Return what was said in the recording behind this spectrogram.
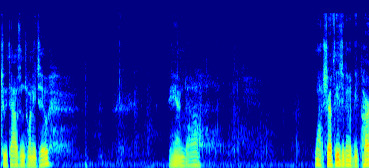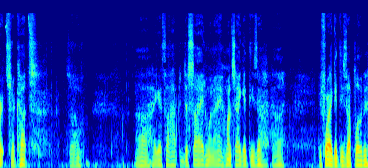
2022 and uh, I'm not sure if these are going to be parts or cuts so uh, I guess I'll have to decide when I once I get these uh, uh before I get these uploaded.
